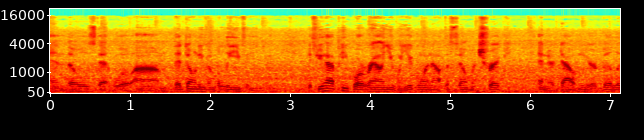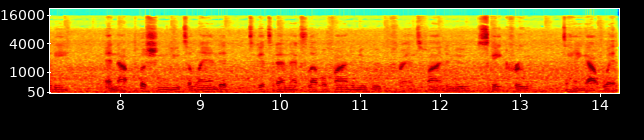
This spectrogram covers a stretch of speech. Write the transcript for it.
and those that will um, that don't even believe in you. If you have people around you when you're going out to film a trick and they're doubting your ability and not pushing you to land it to get to that next level, find a new group of friends, find a new skate crew to hang out with,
